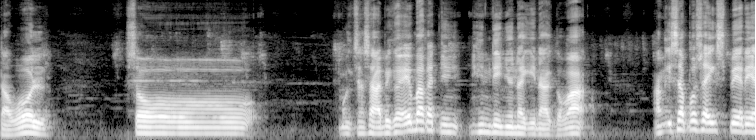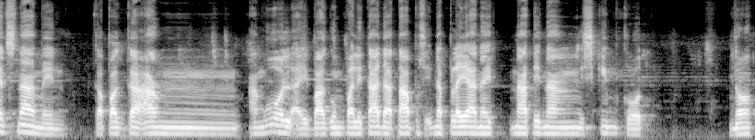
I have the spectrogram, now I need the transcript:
na wall. So, magsasabi ko, eh bakit hindi nyo na ginagawa? Ang isa po sa experience namin, kapag ka ang, ang wall ay bagong palitada tapos inaplyan na- natin ng skim coat, no?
